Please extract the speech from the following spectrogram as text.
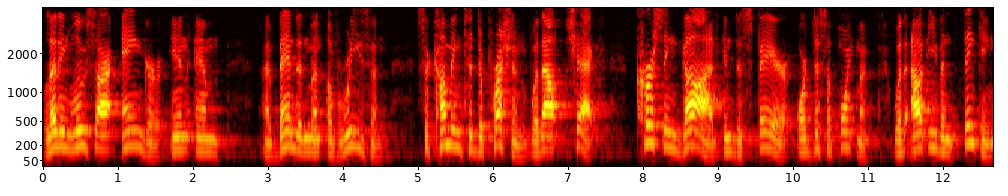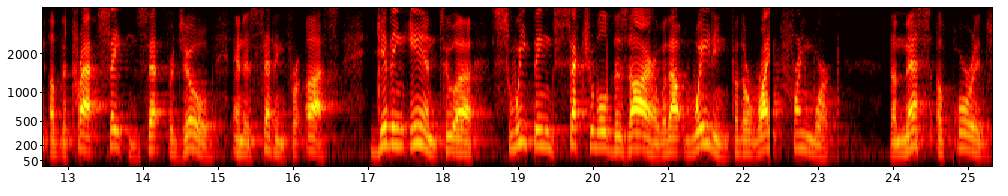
letting loose our anger in an abandonment of reason, succumbing to depression without check, cursing God in despair or disappointment without even thinking of the trap Satan set for Job and is setting for us, giving in to a sweeping sexual desire without waiting for the right framework, the mess of porridge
